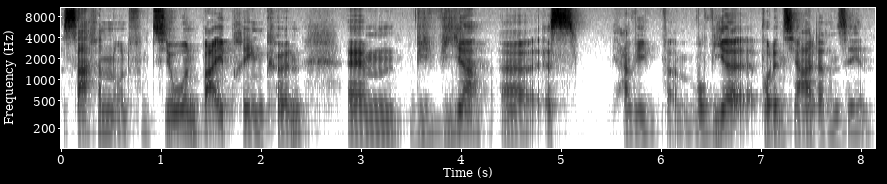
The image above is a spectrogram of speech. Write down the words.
Sachen und Funktionen beibringen können, ähm, wie wir äh, es, ja, wie, wo wir Potenzial darin sehen.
